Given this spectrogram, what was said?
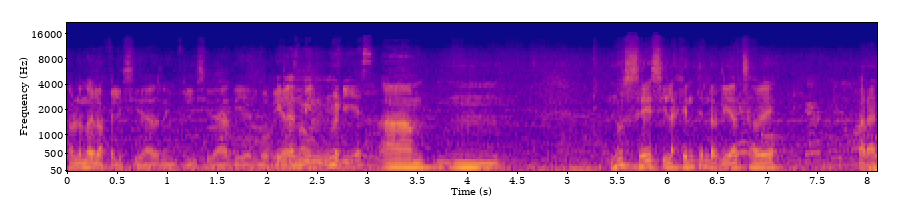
Hablando de la felicidad, la infelicidad y el Y las gobierno. minorías. Mm, no sé si la gente en realidad sabe para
